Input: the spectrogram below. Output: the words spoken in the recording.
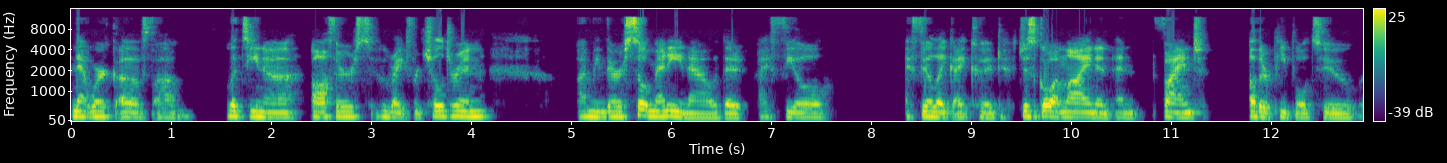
network of um, Latina authors who write for children. I mean, there are so many now that I feel I feel like I could just go online and, and find other people to,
